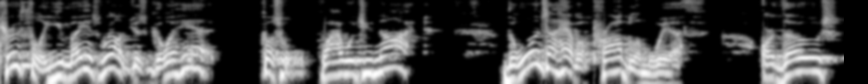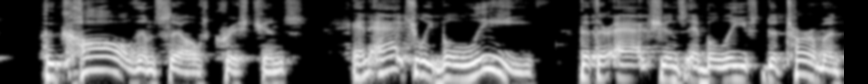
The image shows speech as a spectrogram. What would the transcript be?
Truthfully, you may as well just go ahead. Because why would you not? The ones I have a problem with are those who call themselves Christians and actually believe that their actions and beliefs determine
